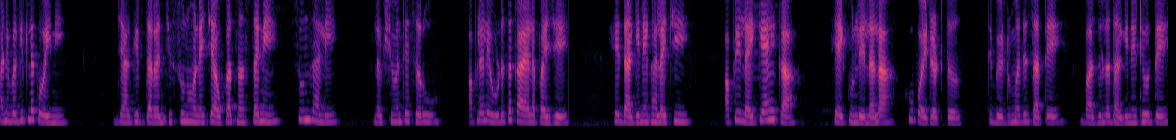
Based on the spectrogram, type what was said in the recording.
आणि बघितलं का वहिनी? जागीरदारांची सून होण्याची अवकात नसताना सून झाली. लक्ष्मण ते सरू आपल्याला एवढं तर कळायला पाहिजे. हे दागिने घालायची आपली लायकी आहे का? हे ऐकून लीलाला खूप वाईट वाटतं. ती बेडरूममध्ये जाते बाजूला दागिने ठेवते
